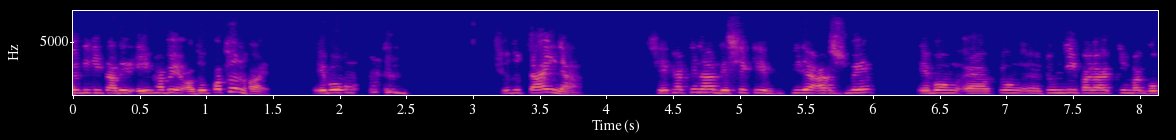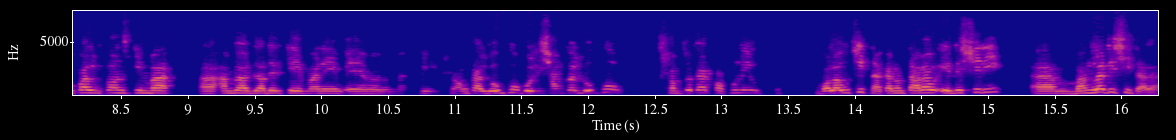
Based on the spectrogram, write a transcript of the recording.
যদি তাদের এইভাবে অধপতন হয় এবং শুধু তাই না শেখ হাসিনা দেশে কে ফিরে আসবে এবং টুঙ্গিপাড়া কিংবা গোপালগঞ্জ কিংবা আমরা যাদেরকে মানে সংখ্যালঘু বলি, সংখ্যালঘু শব্দটা কখনোই বলা উচিত না। কারণ তারাও এদেশেরই বাংলাদেশি তারা।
